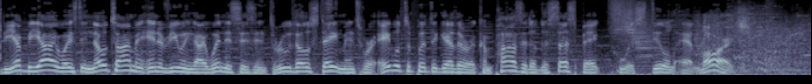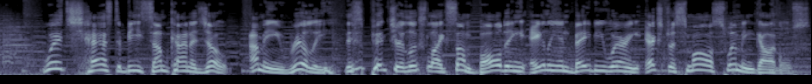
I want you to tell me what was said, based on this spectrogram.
The FBI wasted no time in interviewing eyewitnesses and through those statements were able to put together a composite of the suspect who is still at large. Which has to be some kind of joke. I mean, really, this picture looks like some balding alien baby wearing extra small swimming goggles.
